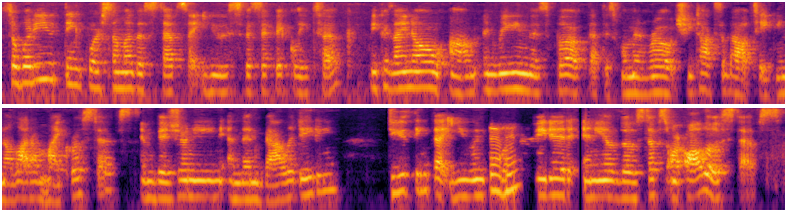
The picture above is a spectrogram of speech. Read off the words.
So, what do you think were some of the steps that you specifically took? Because I know um, in reading this book that this woman wrote, she talks about taking a lot of micro steps, envisioning, and then validating do you think that you mm-hmm. incorporated mm-hmm. any of those steps or all those steps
